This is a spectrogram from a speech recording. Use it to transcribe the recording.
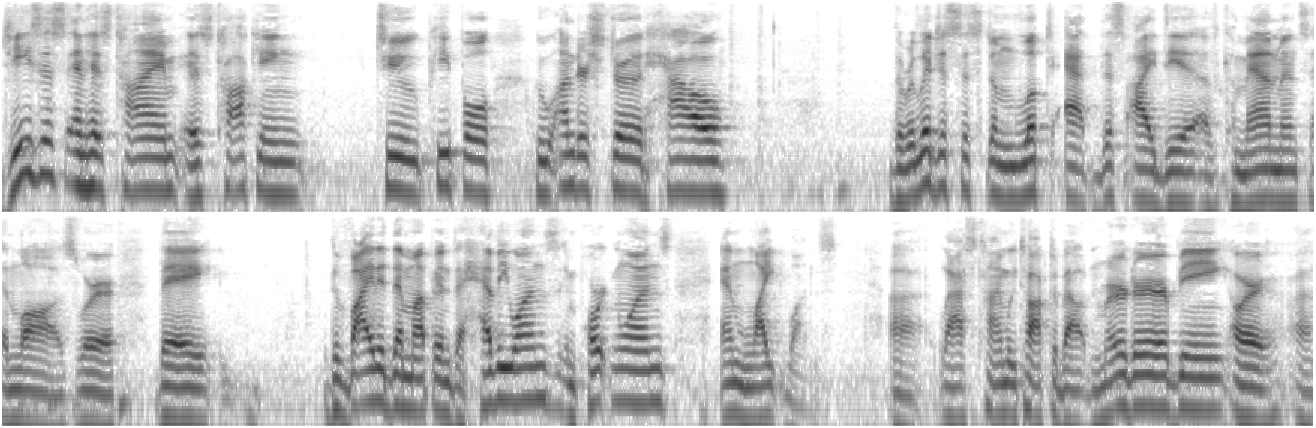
Jesus in his time is talking to people who understood how the religious system looked at this idea of commandments and laws, where they divided them up into heavy ones, important ones, and light ones. Uh, last time we talked about murder being, or uh,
